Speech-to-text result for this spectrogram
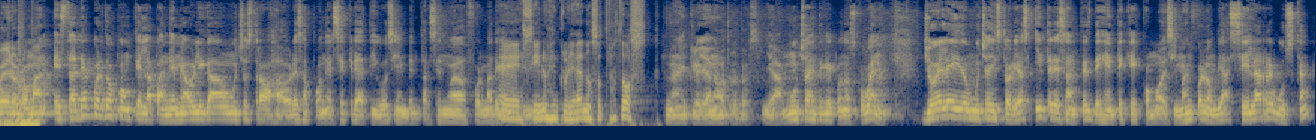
Bueno, Román, ¿estás de acuerdo con que la pandemia ha obligado a muchos trabajadores a ponerse creativos y a inventarse nuevas formas de ganar eh, Sí, nos incluye a nosotros dos. Nos incluye a nosotros dos. Ya, mucha gente que conozco. Bueno, yo he leído muchas historias interesantes de gente que, como decimos en Colombia, se la rebusca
